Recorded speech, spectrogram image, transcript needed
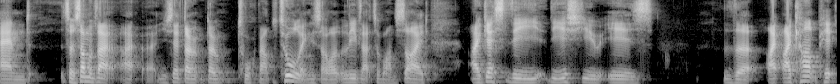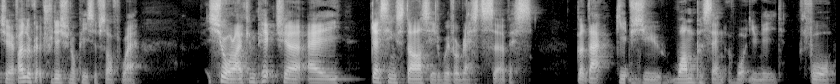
and so some of that uh, you said don't don't talk about the tooling, so I'll leave that to one side. I guess the the issue is that I, I can't picture if I look at a traditional piece of software. Sure, I can picture a getting started with a REST service, but that gives you one percent of what you need for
